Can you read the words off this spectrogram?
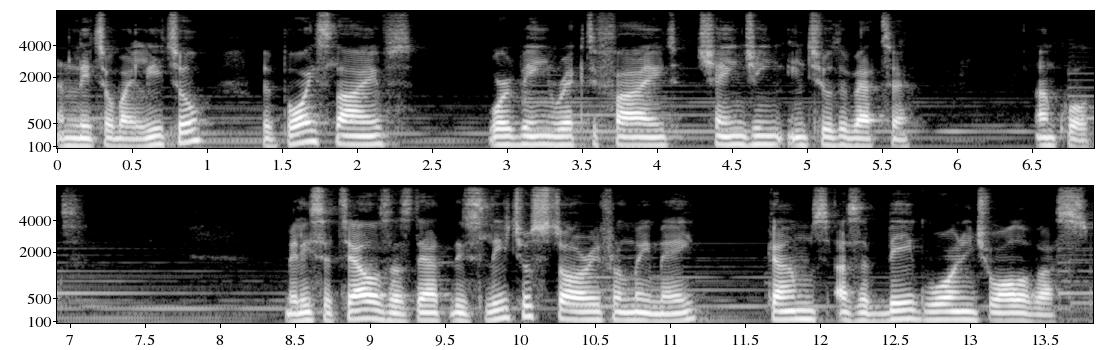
and little by little, the boys' lives were being rectified, changing into the better. Unquote. Melissa tells us that this little story from Meimei comes as a big warning to all of us.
